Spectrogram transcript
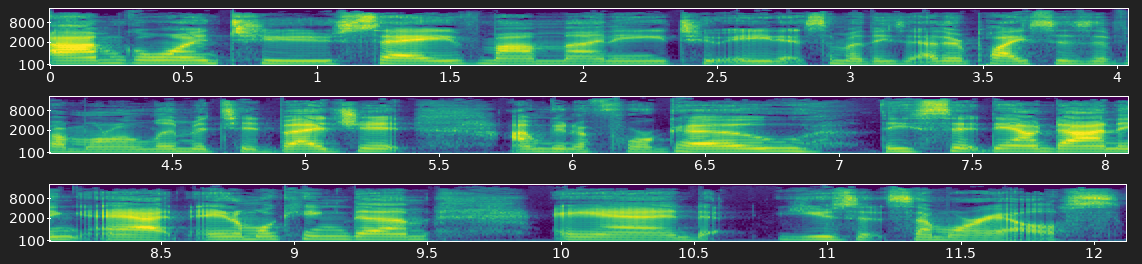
I'm going to save my money to eat at some of these other places if I'm on a limited budget. I'm going to forego the sit down dining at Animal Kingdom and use it somewhere else.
